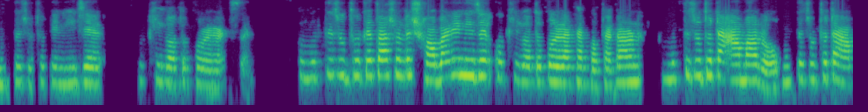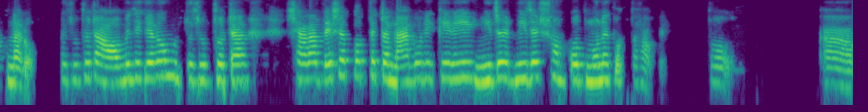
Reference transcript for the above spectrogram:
মুক্তিযুদ্ধকে নিজের কুক্ষিগত করে রাখছে। মুক্তিযুদ্ধকে তো আসলে সবারই নিজের কুক্ষিগত করে রাখার কথা, কারণ মুক্তিযুদ্ধটা আমারও, মুক্তিযুদ্ধটা আপনারও। মুক্তিযুদ্ধটা আওয়ামী লীগেরও, মুক্তিযুদ্ধটা সারা দেশের প্রত্যেকটা নাগরিকেরই নিজের নিজের সম্পদ মনে করতে হবে। তো, আহ,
